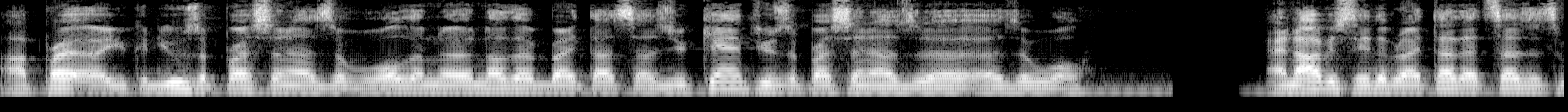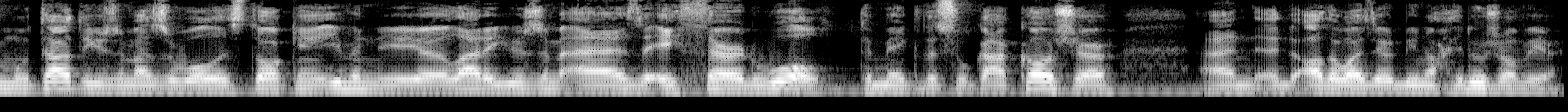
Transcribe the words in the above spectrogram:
uh, you can use a person as a wall, and another Braita says you can't use a person as a, as a wall. And obviously, the Braita that says it's mutar to use him as a wall is talking even you're allowed to use him as a third wall to make the sukkah kosher, and, and otherwise there would be no hidush over here.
